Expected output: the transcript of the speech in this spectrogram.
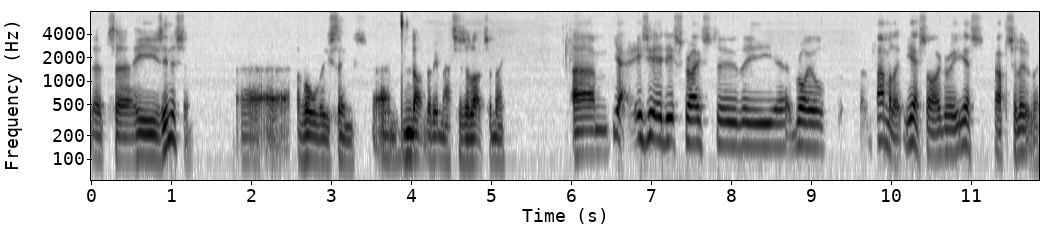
that uh, he's innocent uh, of all these things. Um, not that it matters a lot to me. Um, yeah, is it a disgrace to the uh, royal family? Yes, I agree. Yes, absolutely.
